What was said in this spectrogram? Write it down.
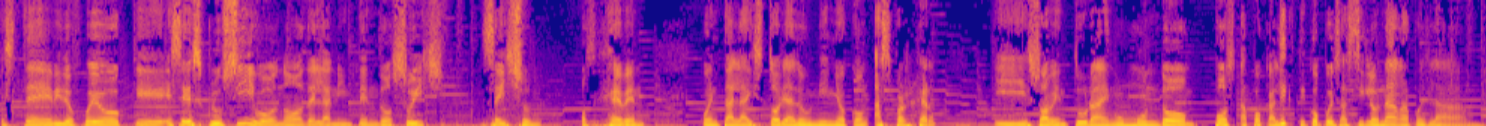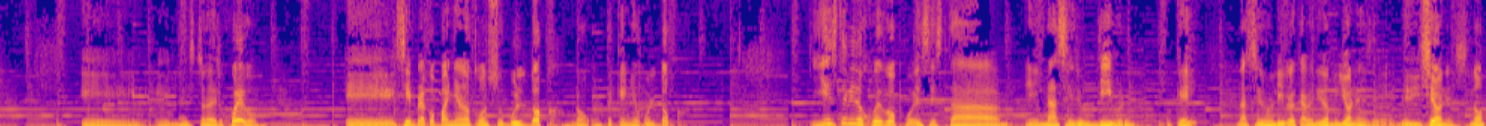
Este videojuego que es exclusivo, ¿no? De la Nintendo Switch, Station of Heaven, cuenta la historia de un niño con Asperger y su aventura en un mundo post-apocalíptico, pues así lo narra, pues la eh, eh, la historia del juego. Eh, siempre acompañado con su bulldog, ¿no? Un pequeño bulldog. Y este videojuego, pues, está nace de un libro, ¿ok? Nace de un libro que ha vendido millones de, ediciones, ¿no?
